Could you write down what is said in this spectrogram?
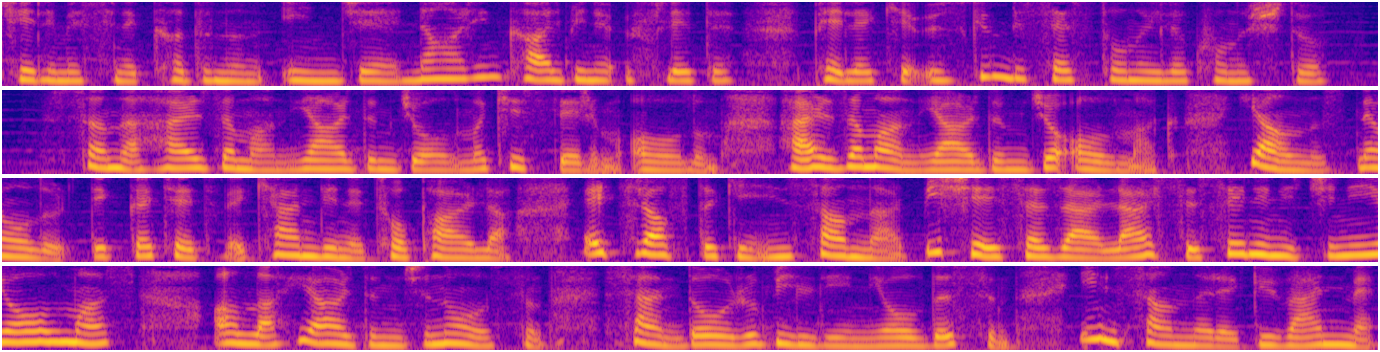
kelimesini kadının ince, narin kalbine üfledi. Peleke üzgün bir ses tonuyla konuştu. Sana her zaman yardımcı olmak isterim oğlum. Her zaman yardımcı olmak. Yalnız ne olur dikkat et ve kendini toparla. Etraftaki insanlar bir şey sezerlerse senin için iyi olmaz. Allah yardımcın olsun. Sen doğru bildiğin yoldasın. İnsanlara güvenme.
